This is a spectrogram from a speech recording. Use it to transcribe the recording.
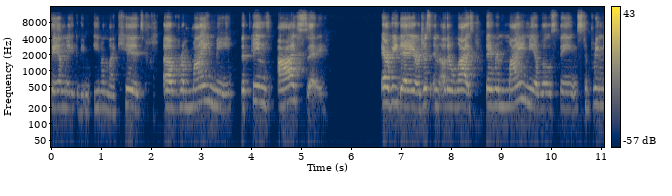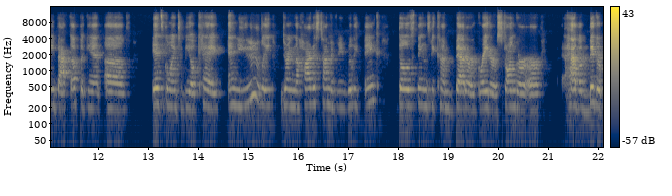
family, it could be even my kids, uh, remind me the things I say every day or just in other lives. They remind me of those things to bring me back up again of it's going to be okay. And usually during the hardest time, if you really think, those things become better, greater, stronger, or have a bigger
